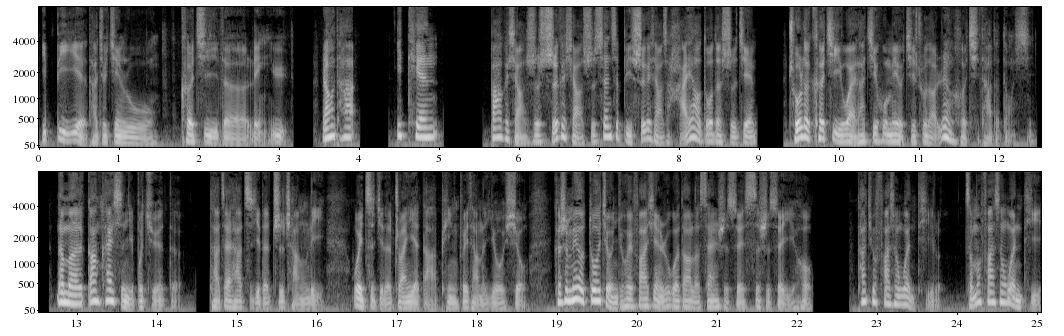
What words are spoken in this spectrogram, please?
一毕业，他就进入科技的领域，然后他一天八个小时、十个小时，甚至比十个小时还要多的时间，除了科技以外，他几乎没有接触到任何其他的东西。那么刚开始你不觉得他在他自己的职场里为自己的专业打拼，非常的优秀？可是没有多久，你就会发现，如果到了三十岁、四十岁以后，他就发生问题了。怎么发生问题？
